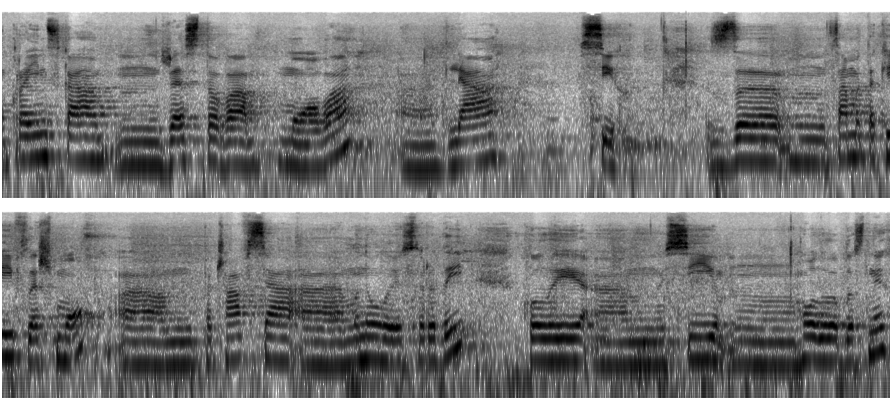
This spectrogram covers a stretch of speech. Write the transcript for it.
Українська м, жестова мова е, для всіх. З саме такий флешмоб е, почався е, минулої середи, коли е, всі голови обласних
